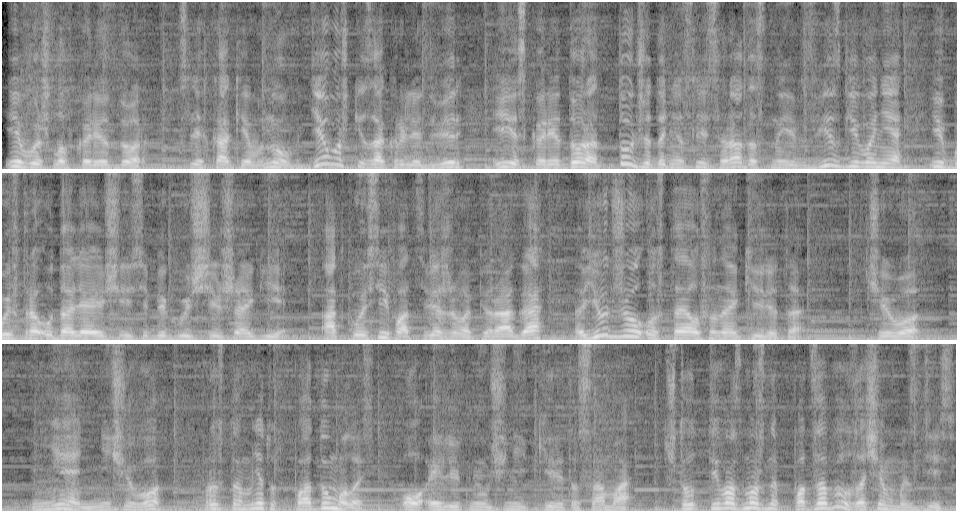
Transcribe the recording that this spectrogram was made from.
и вышла в коридор. Слегка кивнув, девушки закрыли дверь, и из коридора тут же донеслись радостные взвизгивания и быстро удаляющиеся бегущие шаги. Откусив от свежего пирога, Юджу уставился на Кирита. «Чего?» «Не, ничего. Просто мне тут подумалось, о элитный ученик Кирита сама, что ты, возможно, подзабыл, зачем мы здесь».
